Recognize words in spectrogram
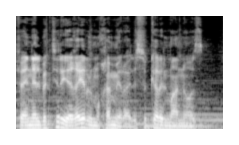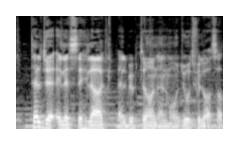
فإن البكتيريا غير المخمرة لسكر المانوز تلجأ إلى استهلاك ال peptone الموجود في الوسط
